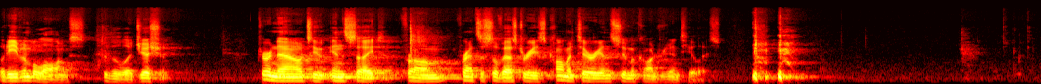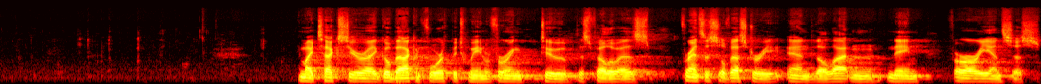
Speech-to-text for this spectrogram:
but even belongs to the logician. Turn now to insight from Francis Silvestri's commentary on the Summa Contra Gentiles. In my text here, I go back and forth between referring to this fellow as Francis Silvestri and the Latin name Ferrariensis.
